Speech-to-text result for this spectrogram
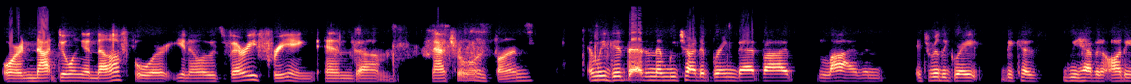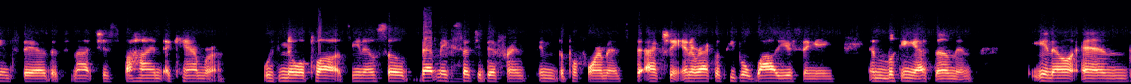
or not doing enough or you know it was very freeing and um natural and fun. And we did that and then we tried to bring that vibe live and it's really great because we have an audience there that's not just behind a camera with no applause you know so that makes such a difference in the performance to actually interact with people while you're singing and looking at them and you know and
